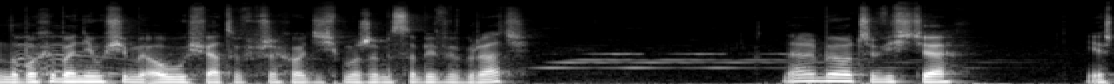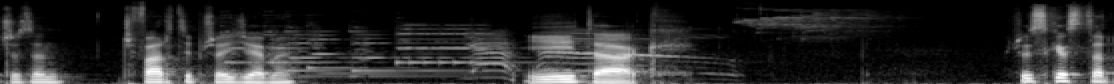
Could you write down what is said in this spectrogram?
No bo chyba nie musimy obu światów przechodzić, możemy sobie wybrać. No ale my oczywiście jeszcze ten czwarty przejdziemy. I tak. Wszystkie star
